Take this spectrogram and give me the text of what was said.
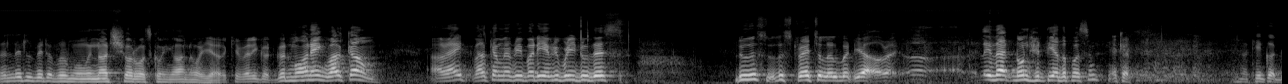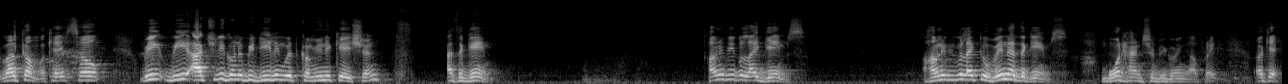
a little bit of a moment, not sure what's going on over here. Okay, very good. Good morning, welcome. All right, welcome everybody. Everybody do this. Do this, do this, stretch a little bit. Yeah, all right. Uh, like that, don't hit the other person. Okay. Okay, good. Welcome. Okay, so we, we actually going to be dealing with communication as a game. How many people like games? How many people like to win at the games? More hands should be going up, right? Okay,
